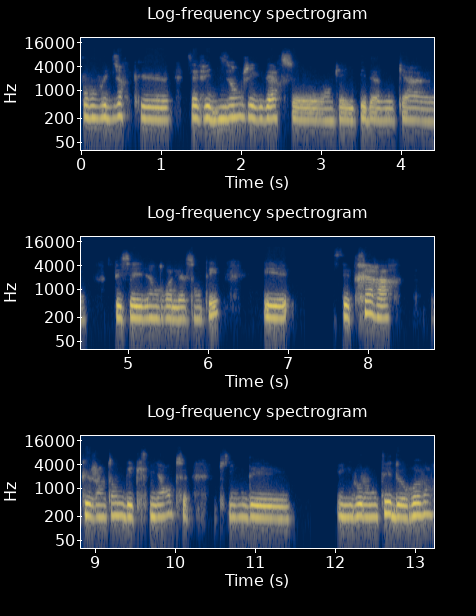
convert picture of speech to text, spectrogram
pour vous dire que ça fait dix ans que j'exerce euh, en qualité d'avocat euh, spécialisé en droit de la santé. Et c'est très rare que j'entende des clientes qui ont des, une volonté de revanche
